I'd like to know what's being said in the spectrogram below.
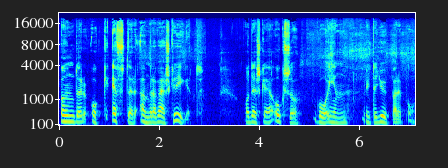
under och efter andra världskriget. Och det ska jag också gå in lite djupare på.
